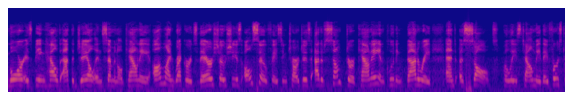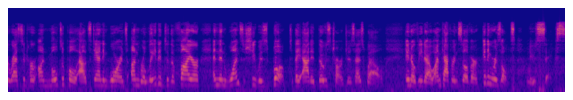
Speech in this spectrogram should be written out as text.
Moore is being held at the jail in Seminole County. Online records there show she is also facing charges out of Sumter County, including battery and assault. Police tell me they first arrested her on multiple outstanding warrants unrelated to the fire, and then once she was booked, they added those charges as well. In Oviedo, I'm Catherine Silver, getting results, News 6.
